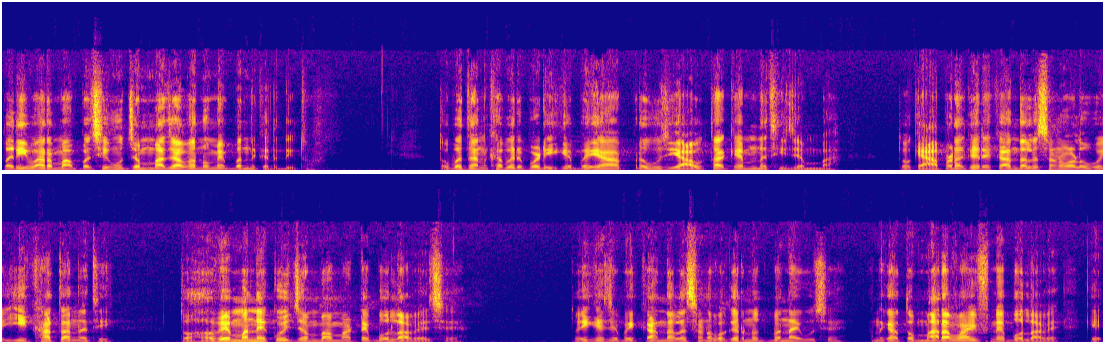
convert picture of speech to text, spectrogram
પરિવારમાં પછી હું જમવા જવાનું મેં બંધ કરી દીધું. તો બધાને ખબર પડી કે ભાઈ, આ પ્રભુજી આવતા કેમ નથી જમવા? તો કે આપણા ઘરે કાંદા લસણવાળો હોય એ ખાતા નથી. તો હવે મને કોઈ જમવા માટે બોલાવે છે તો એ કહે છે, ભાઈ કાંદા લસણ વગરનું જ બનાવ્યું છે. અને કાં તો મારા વાઈફને બોલાવે કે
